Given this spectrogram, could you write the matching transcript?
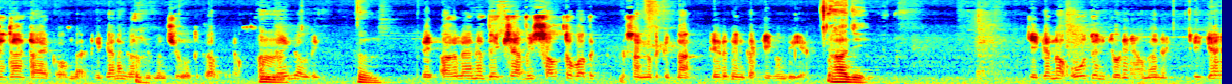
ਜਿੱਦਾਂ ਅਟੈਕ ਹੁੰਦਾ ਠੀਕ ਹੈ ਨਾ ਵੀ ਮਨਸ਼ੂਤ ਕਰਦੇ। ਸਮਝਿਆ ਇਹ ਗੱਲ ਦੀ? ਹੂੰ। ਤੇ ਅਗਲੇ ਨੇ ਦੇਖਿਆ ਵੀ ਸਭ ਤੋਂ ਵੱਧ ਸੰਗਤ ਕਿੱਦਾਂ ਕਿਹੜੇ ਦਿਨ ਇਕੱਠੀ ਹੁੰਦੀ ਹੈ? ਹਾਂਜੀ। ਠੀਕ ਹੈ ਨਾ ਉਹ ਦਿਨ ਚੁਣਿਆ ਉਹਨਾਂ ਨੇ ਠੀਕ ਹੈ।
